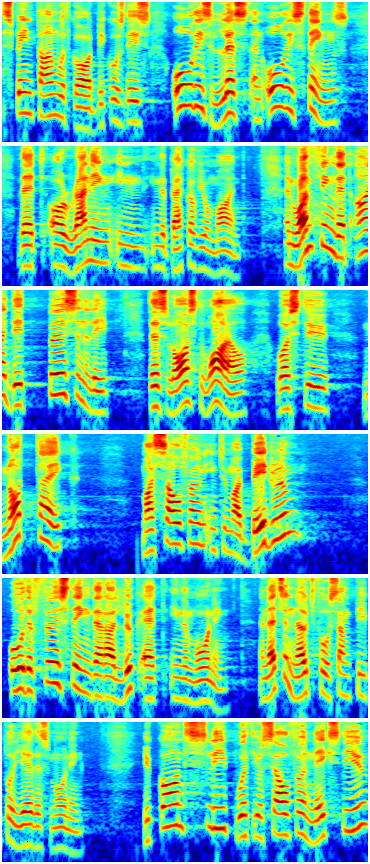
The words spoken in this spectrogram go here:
spend time with God because there's all these lists and all these things that are running in, in the back of your mind. And one thing that I did personally this last while was to not take my cell phone into my bedroom or the first thing that I look at in the morning. And that's a note for some people here this morning. You can't sleep with your cell phone next to you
